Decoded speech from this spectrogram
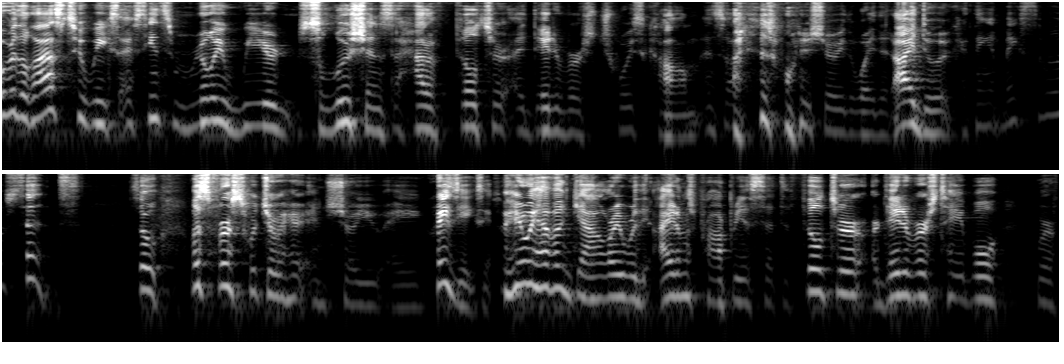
Over the last two weeks, I've seen some really weird solutions to how to filter a Dataverse choice column. And so I just want to show you the way that I do it. I think it makes the most sense. So let's first switch over here and show you a crazy example. So here we have a gallery where the items property is set to filter our Dataverse table where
